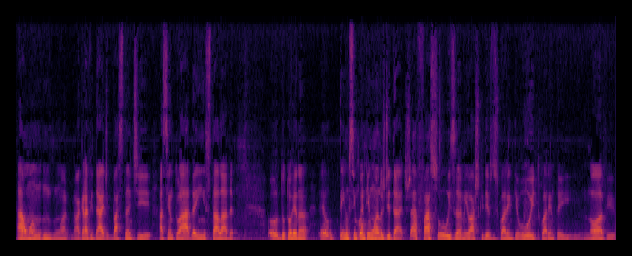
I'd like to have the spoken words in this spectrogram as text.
há uma, uma, uma gravidade bastante acentuada e instalada. Ô, doutor Renan, eu tenho 51 anos de idade. Já faço o exame, eu acho que desde os 48, 49,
